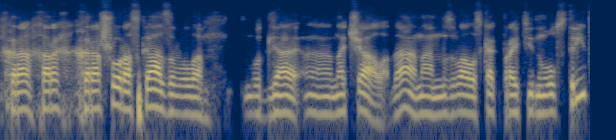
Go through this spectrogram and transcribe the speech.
хорошо рассказывала вот для э, начала, да, она называлась «Как пройти на Уолл-стрит»,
